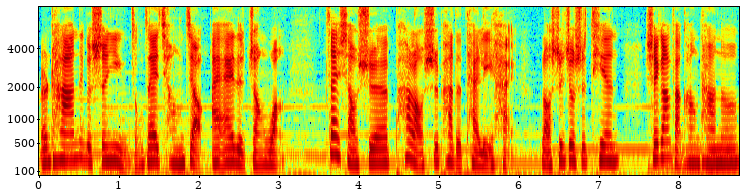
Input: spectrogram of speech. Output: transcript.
而他那个身影总在墙角哀哀地张望。在小学，怕老师怕得太厉害，老师就是天，谁敢反抗他呢？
